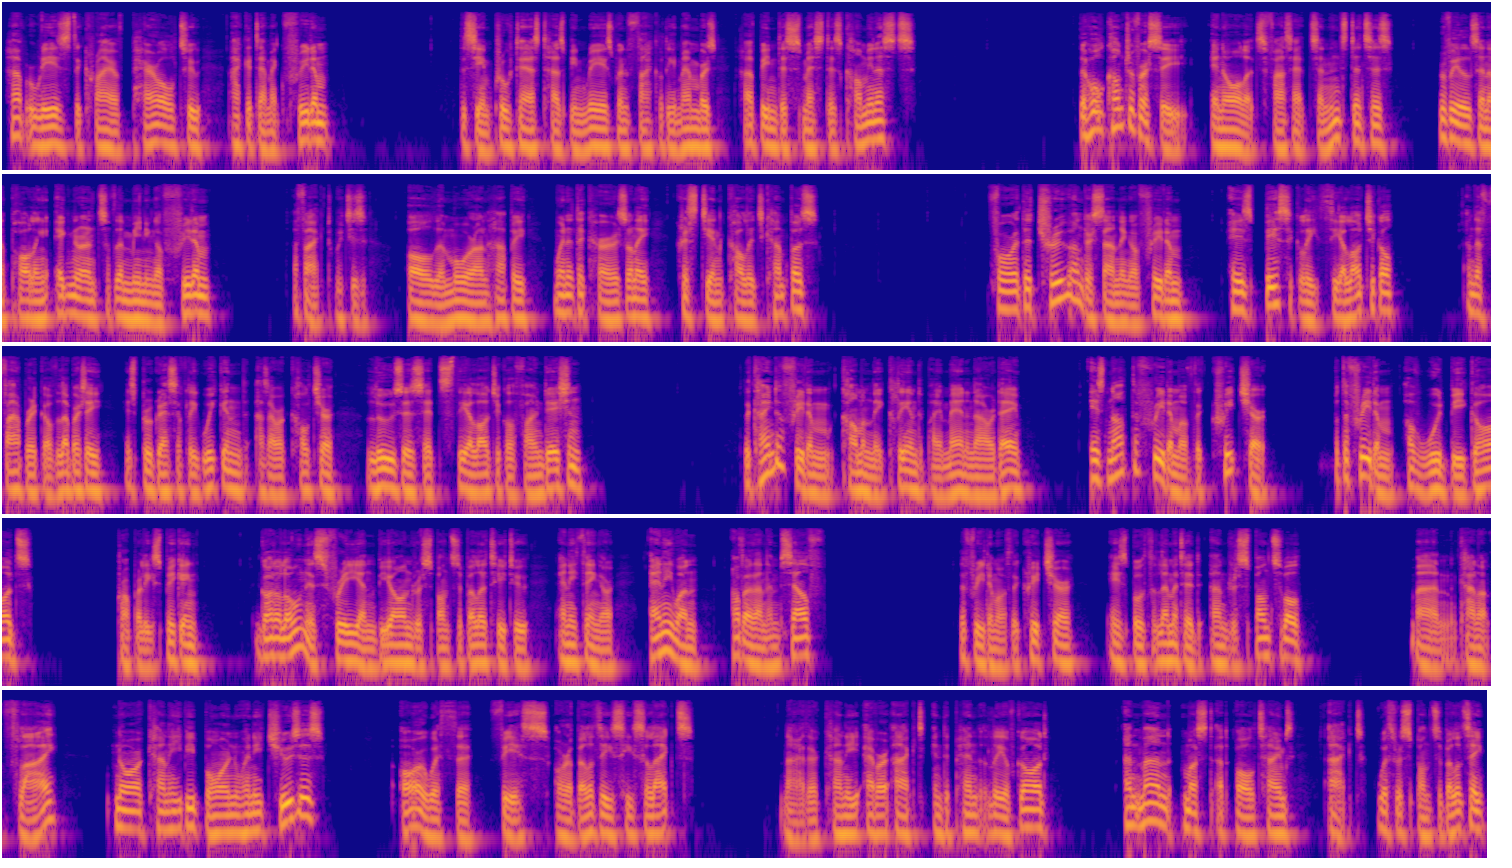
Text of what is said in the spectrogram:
have raised the cry of peril to academic freedom. The same protest has been raised when faculty members have been dismissed as communists. The whole controversy, in all its facets and instances, reveals an appalling ignorance of the meaning of freedom, a fact which is all the more unhappy when it occurs on a Christian college campus. For the true understanding of freedom is basically theological and the fabric of liberty is progressively weakened as our culture loses its theological foundation. The kind of freedom commonly claimed by men in our day is not the freedom of the creature, but the freedom of would be gods. Properly speaking, God alone is free and beyond responsibility to anything or anyone other than himself. The freedom of the creature is both limited and responsible Man cannot fly, nor can he be born when he chooses, or with the face or abilities he selects. Neither can he ever act independently of God, and man must at all times act with responsibility.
